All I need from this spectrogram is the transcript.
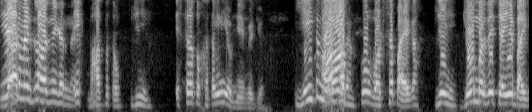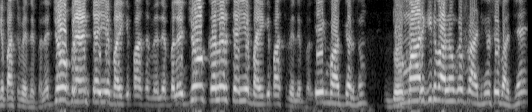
ये कमेंट्स लाजमी करना एक बात बताऊँ? जी। इस तरह तो खत्म नहीं होगी ये वीडियो यही तो मैं आपको व्हाट्सएप आएगा। जी। जो मर्ज़ी चाहिए भाई के पास अवेलेबल है। जो ब्रांड चाहिए भाई के पास अवेलेबल है। जो कलर चाहिए भाई के पास अवेलेबल है। एक बात कर दूँ दो मार्केट वालों के फ्रॉडियों से बच जाए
